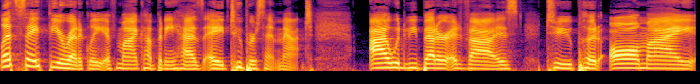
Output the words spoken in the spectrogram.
Let's say theoretically, if my company has a 2% match, I would be better advised to put all my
